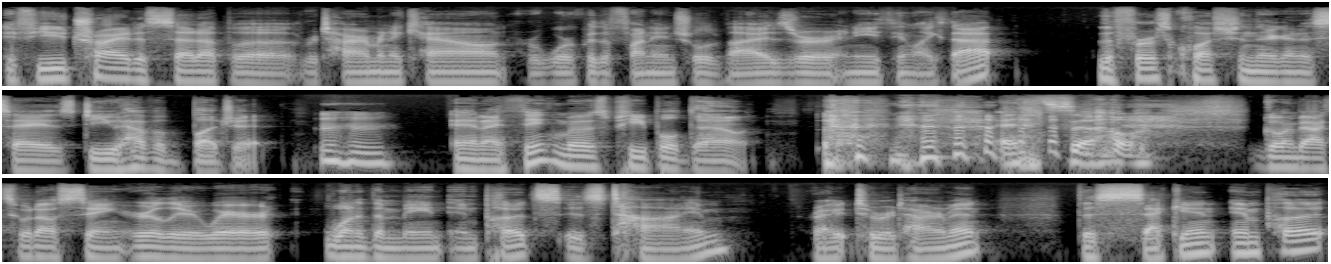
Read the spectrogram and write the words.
if you try to set up a retirement account or work with a financial advisor or anything like that, the first question they're going to say is, Do you have a budget? Mm-hmm. And I think most people don't. and so, going back to what I was saying earlier, where one of the main inputs is time right, to retirement. The second input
